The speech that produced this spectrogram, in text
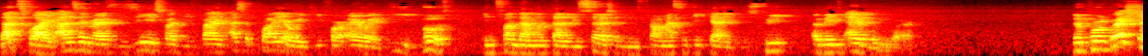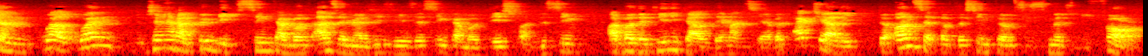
That's why Alzheimer's disease was defined as a priority for R&D, both in fundamental research and in pharmaceutical industry, a bit everywhere. The progression, well, when the general public think about Alzheimer's disease, they think about this one. They think about the clinical dementia, but actually the onset of the symptoms is much before.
